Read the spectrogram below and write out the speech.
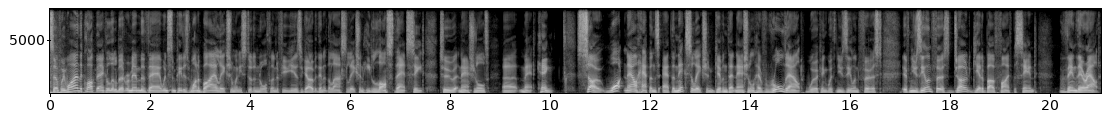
So if we wind the clock back a little bit, remember that Winston Peters won a by-election when he stood in Northland a few years ago, but then at the last election he lost that seat to Nationals uh, Matt King. So, what now happens at the next election, given that National have ruled out working with New Zealand First? If New Zealand First don't get above 5%, then they're out.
